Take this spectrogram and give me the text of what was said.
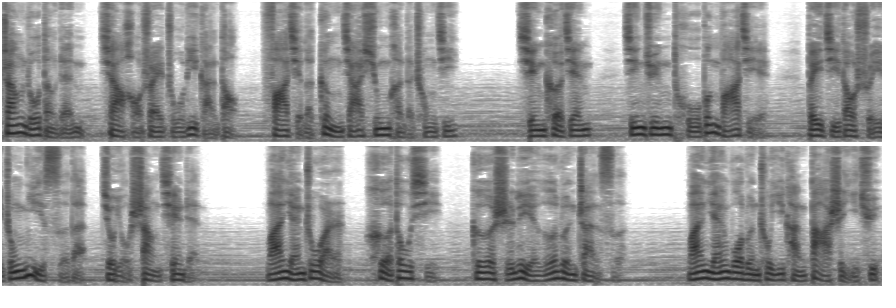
张柔等人恰好率主力赶到，发起了更加凶狠的冲击。顷刻间，金军土崩瓦解，被挤到水中溺死的就有上千人。完颜朱尔。贺都喜、哥什列额论战死，完颜沃论初一看大势已去，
